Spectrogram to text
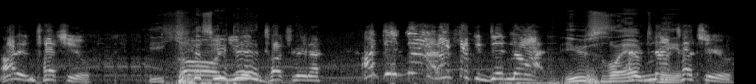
I didn't touch you. Yes, oh, you didn't touch me. Now. I did not. I fucking did not. You slammed I did not me. touch you.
